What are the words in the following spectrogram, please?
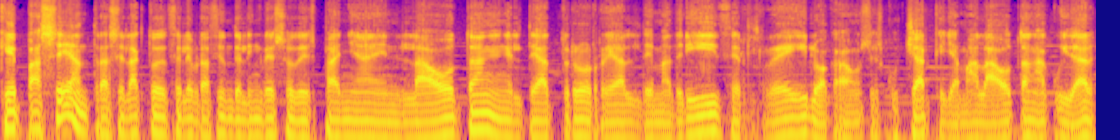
que pasean tras el acto de celebración del ingreso de España en la OTAN en el Teatro Real de Madrid. El rey, lo acabamos de escuchar, que llama a la OTAN a cuidar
